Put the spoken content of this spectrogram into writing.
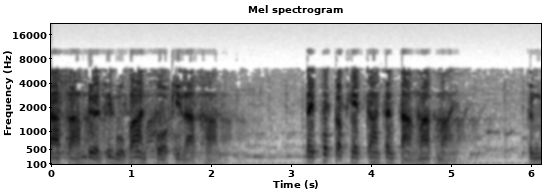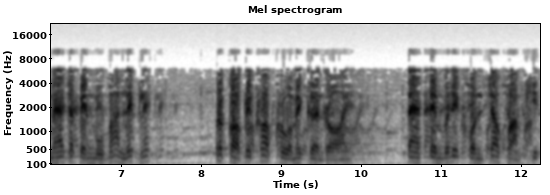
ลอดเวลาสามเดือนที่หมู่บ้านโกกีลาคาม ได้พบกับเหตุการณ์ต่างๆ มากมาย ถึงแม้จะเป็นหมู่บ้านเล็กๆ ประกอบด้วยครอบครัวไม่เกินร้อย แต่เต็มไปด้วยคนเจ้าความคิด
